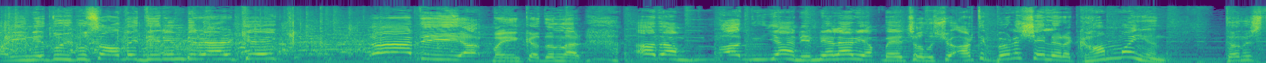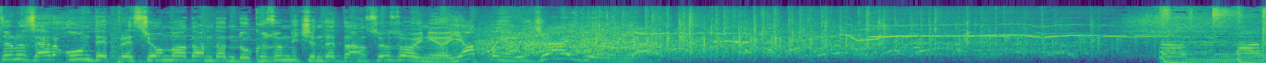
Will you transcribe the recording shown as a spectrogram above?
Ay ne duygusal ve derin bir erkek. Hadi yapmayın kadınlar. Adam yani neler yapmaya çalışıyor. Artık böyle şeylere kanmayın. Tanıştığınız her 10 depresyonlu adamdan 9'un içinde dansöz oynuyor. Yapmayın rica ediyorum ya. Pop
